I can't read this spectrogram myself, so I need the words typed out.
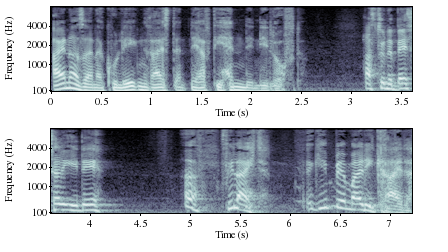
Einer seiner Kollegen reißt entnervt die Hände in die Luft. Hast du eine bessere Idee? Ah, vielleicht. Gib mir mal die Kreide.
